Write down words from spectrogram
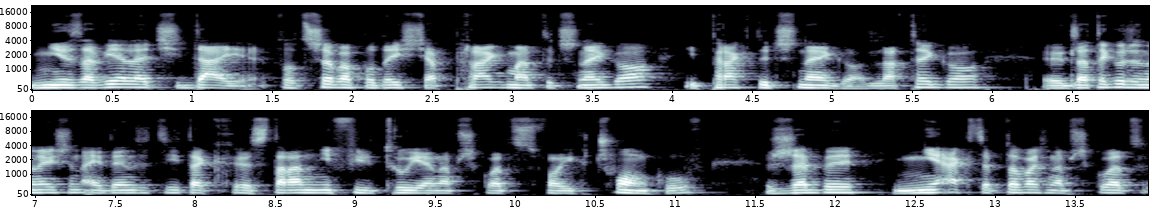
nie za wiele ci daje. Potrzeba podejścia pragmatycznego i praktycznego. Dlatego, dlatego Generation Identity tak starannie filtruje na przykład swoich członków, żeby nie akceptować na przykład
